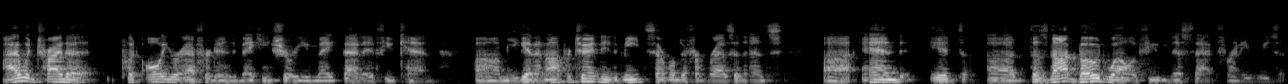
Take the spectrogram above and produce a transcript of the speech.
I would try to put all your effort into making sure you make that if you can. Um, you get an opportunity to meet several different residents, uh, and it uh, does not bode well if you miss that for any reason.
